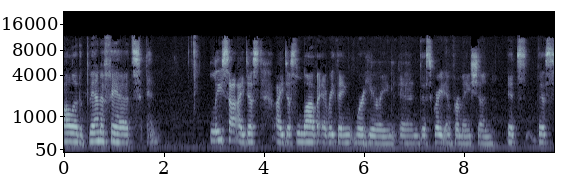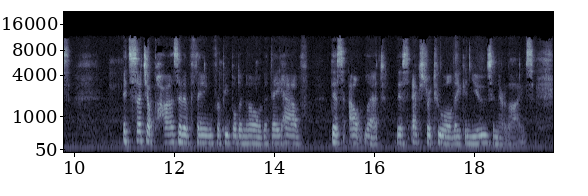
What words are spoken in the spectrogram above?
all of the benefits and Lisa, I just I just love everything we're hearing and this great information. It's this it's such a positive thing for people to know that they have this outlet, this extra tool they can use in their lives.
